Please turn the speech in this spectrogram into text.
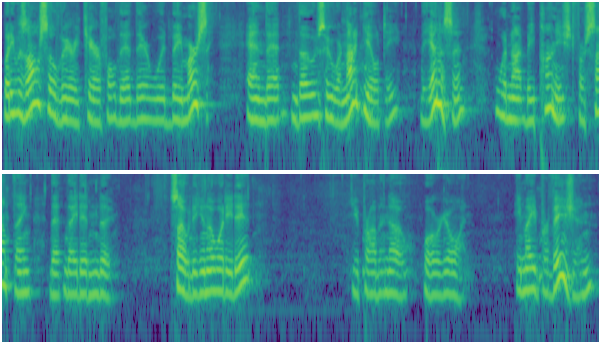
But He was also very careful that there would be mercy and that those who were not guilty, the innocent, would not be punished for something that they didn't do. So, do you know what He did? You probably know where we're going. He made provision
